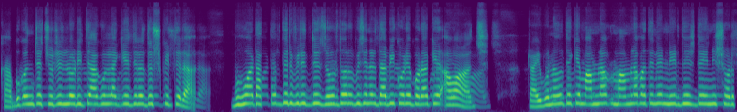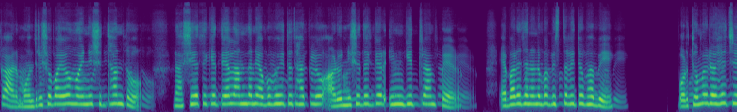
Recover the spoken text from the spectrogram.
কাবুগঞ্জে চুরির লড়িতে আগুন লাগিয়ে দিল দুষ্কৃতীরা। ভুয়া ডাক্তারদের বিরুদ্ধে জোরদার অভিযানের দাবি করে বরাকের আওয়াজ। ট্রাইব্যুনাল থেকে মামলা মামলা বাতিলের নির্দেশ দেয়নি সরকার, মন্ত্রিসভায়ও হয়নি সিদ্ধান্ত। রাশিয়া থেকে তেল আমদানি অব্যাহত থাকলেও আরও নিষেধাজ্ঞার ইঙ্গিত ট্রাম্পের। এবারে জানা নেব বিস্তারিতভাবে। প্রথমে রয়েছে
